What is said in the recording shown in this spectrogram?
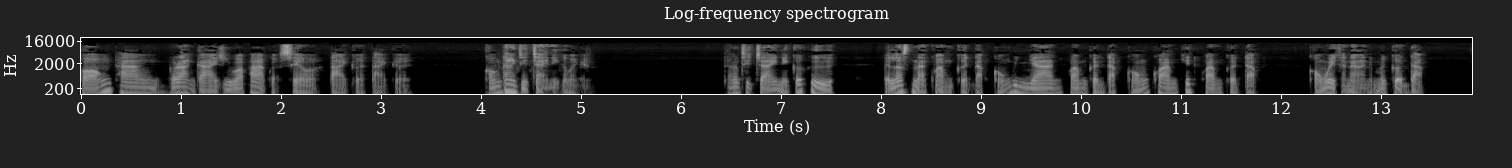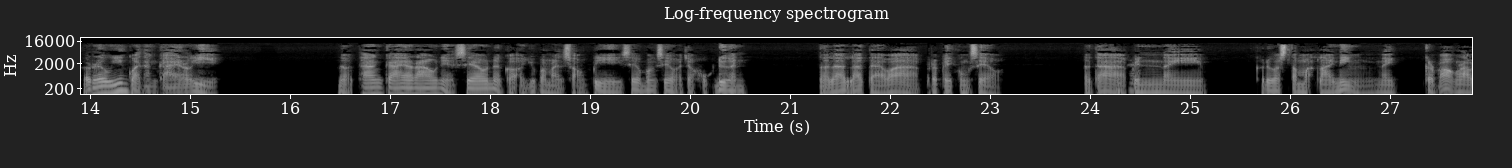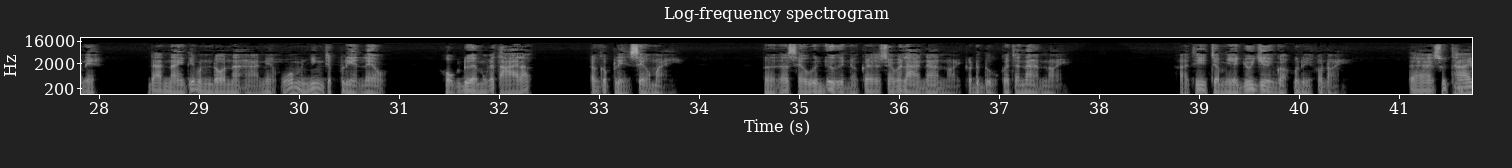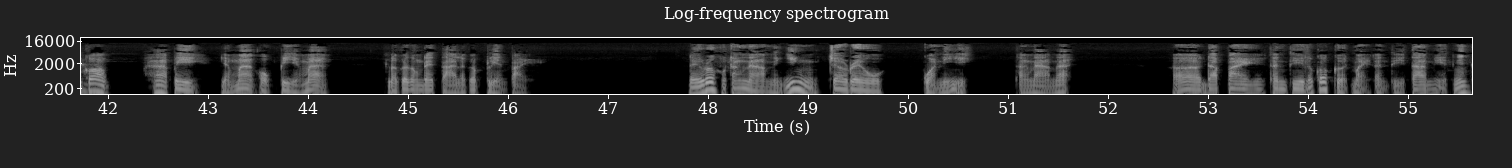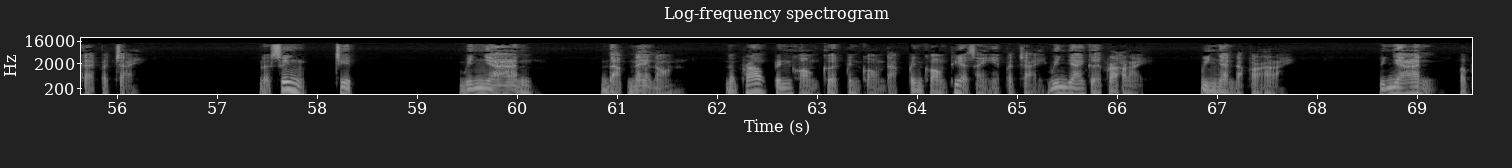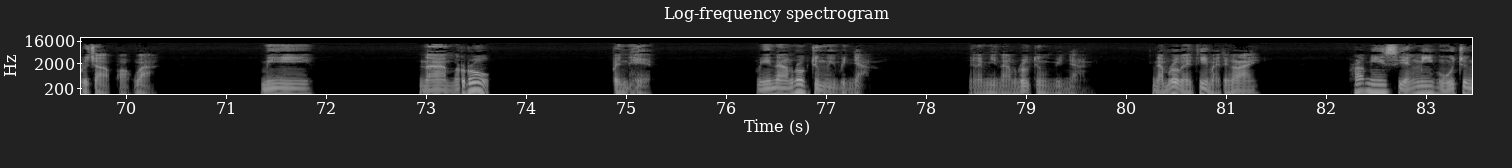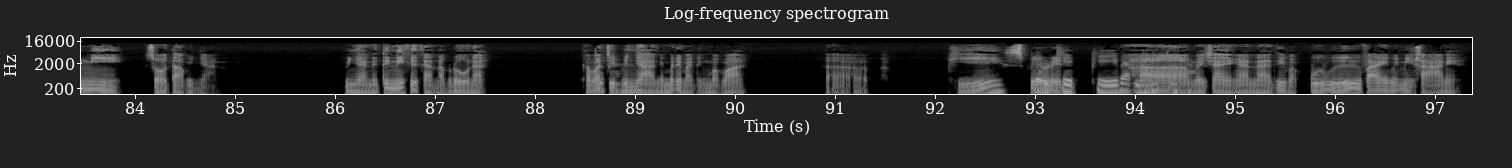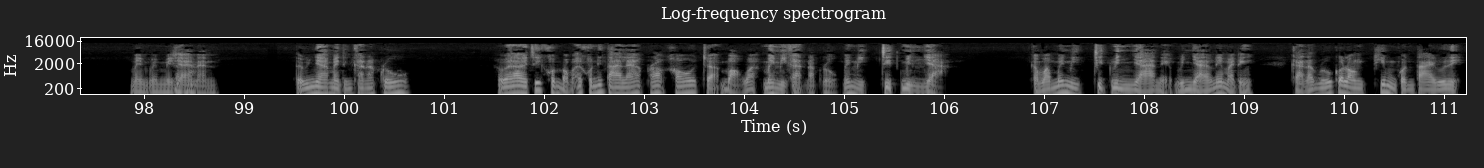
ของทางร่างกายชีวภาพกับเซลล์ตายเกิดตายเกิด ของทางจิตใจนี่ก็เหมือนกันทางจิตใจนี่ก็คือเป็นลักษณะความเกิดดับของวิญญาณ ความเกิดดับของความคิดความเกิดดับของเวทนาเนี่ยมันเกิดดับเร็วยิ่งกว่าทางกายเราอีกเนาะทางกายเราเนี่ยเซลล์เนี่ยก็อายุประมาณ 2 ปี เซลล์บางเซลล์อาจจะ 6 เดือนเนาะแล้วแล้วแต่ว่าประเภทของเซลล์แต่ถ้าเป็นในเรียกว่า stomach lining ในกระเพาะของเราเนี่ย ด้านในที่มันโดนอาหารเนี่ยว่ามันยิ่งจะเปลี่ยนเร็ว6เดือนมันก็ตายแล้ว แล้วก็เปลี่ยนเซลล์ใหม่แต่ถ้าเซลล์อื่นๆก็จะใช้เวลานานหน่อยกระดูกก็จะนานหน่อยที่จะมีอายุยืนกว่าคนอื่นเขาหน่อย แต่สุดท้ายก็ห้าปีอย่างมากหกปีอย่างมาก แล้วก็ต้องได้ตายแล้วก็เปลี่ยนไป ในเรื่องของทางนามเนี่ยยิ่งจะเร็วกว่านี้อีกทางนามนะเอ่อดับไปทันทีแล้วก็เกิดใหม่ทันทีตามเหตุเงื่อนไขปัจจัยนะซึ่ง วิญญาณ ดับแน่นอนนะเพราะเป็นของเกิดเป็นของดับเป็นของที่อาศัยเหตุปัจจัย วิญญาณเกิดเพราะอะไร วิญญาณดับเพราะอะไร วิญญาณพระพุทธเจ้าบอกว่า มีนามรูปเป็นเหตุ มีนามรูปจึงมีวิญญาณเนี่ยมีนามรูปจึงมีวิญญาณ นามรูปในที่หมายถึงอะไร เพราะมีเสียงมีหูจึงมีโสตวิญญาณ วิญญาณในที่นี้คือการรับรู้นะ คำว่าจิตวิญญาณเนี่ยไม่ได้หมายถึงแบบว่าเอ่อผีสปิริตจิตผีแบบนั้นไม่ใช่อย่างนั้นนะที่แบบวื้อไปไม่มีขาเนี่ย ไม่ไม่ไม่ใช่นั้น แต่วิญญาณหมายถึงการรับรู้ เวลาที่คนบอกให้คนที่ตายแล้ว เพราะเขาจะบอกว่าไม่มีการรับรู้ ไม่มีจิตวิญญาณคำว่าไม่มีจิตวิญญาณเนี่ยวิญญาณนี่หมายถึง การรับรู้ก็ลองทิ่มคนตายดูดิ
